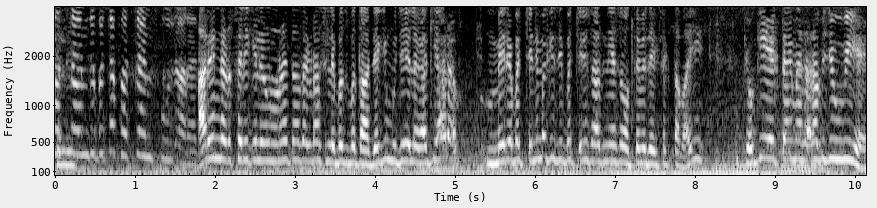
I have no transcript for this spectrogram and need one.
इनिशियली टाइम जब बच्चा फ़र्स्ट टाइम स्कूल जा रहा है। अरे नर्सरी के लिए उन्होंने इतना तगड़ा सिलेबस बता दिया कि मुझे ये लगा कि यार मेरे बच्चे नहीं मैं किसी बच्चे के साथ नहीं ऐसा होते हुए देख सकता भाई क्योंकि एक टाइम ऐसा अभी भी है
